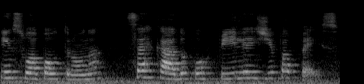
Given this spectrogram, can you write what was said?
em sua poltrona, cercado por pilhas de papéis.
